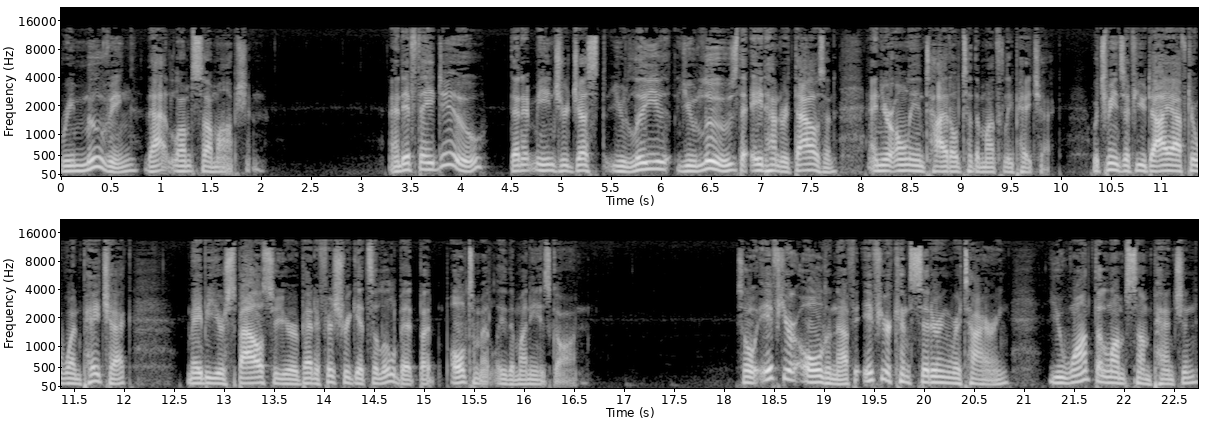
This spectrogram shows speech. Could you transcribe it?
removing that lump sum option. And if they do, then it means you're just you leave, you lose the 800,000 and you're only entitled to the monthly paycheck. Which means if you die after one paycheck, maybe your spouse or your beneficiary gets a little bit, but ultimately the money is gone. So if you're old enough, if you're considering retiring, you want the lump sum pension,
